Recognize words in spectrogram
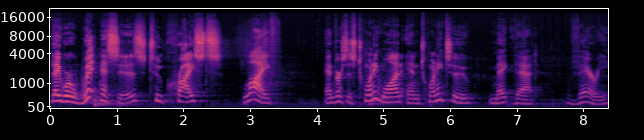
They were witnesses to Christ's life. And verses 21 and 22 make that very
